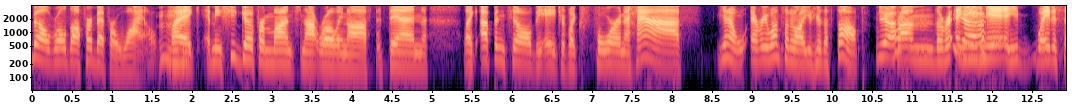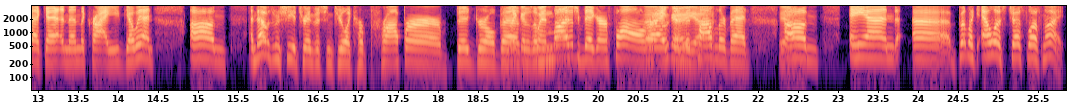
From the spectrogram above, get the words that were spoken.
Bell rolled off her bed for a while. Mm-hmm. Like, I mean, she'd go for months not rolling off, but then, like, up until the age of like four and a half, you know, every once in a while you'd hear the thump Yeah. from the and Yeah. you'd, and you'd wait a second and then the cry and you'd go in. Um, and that was when she had transitioned to like her proper big girl bed. Like it was a much bed? bigger fall, Oh, right, than the yeah. toddler bed. Yeah. Um, and uh, but like Ellis just last night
